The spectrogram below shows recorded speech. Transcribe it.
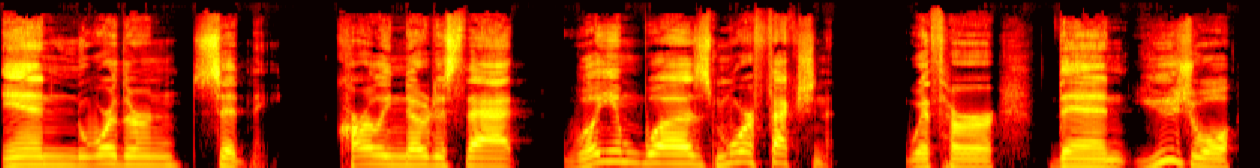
in northern Sydney. Carly noticed that William was more affectionate with her than usual,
